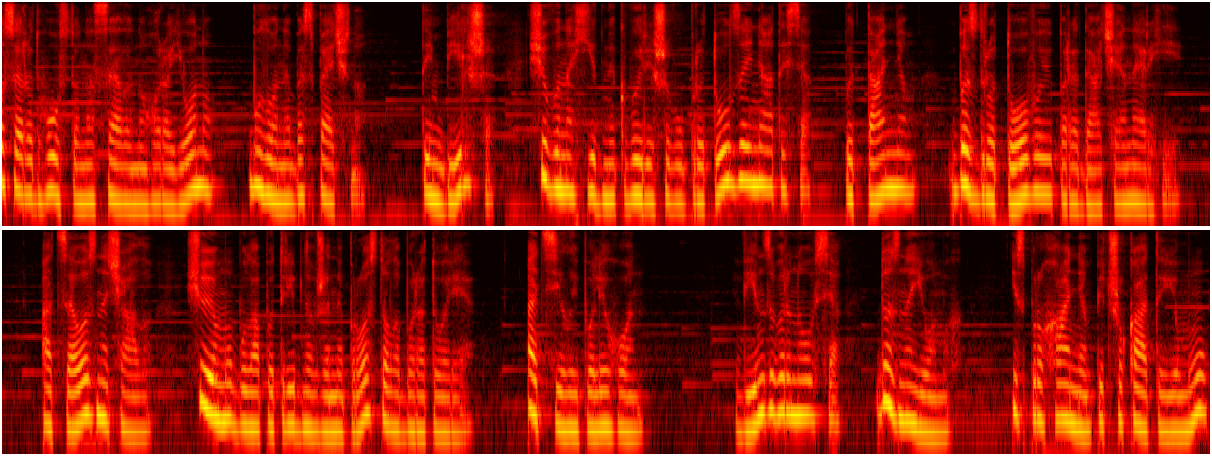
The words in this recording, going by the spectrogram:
посеред густо населеного району було небезпечно, тим більше, що винахідник вирішив у притул зайнятися питанням бездротової передачі енергії. А це означало, що йому була потрібна вже не просто лабораторія, а цілий полігон. Він звернувся до знайомих із проханням підшукати йому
